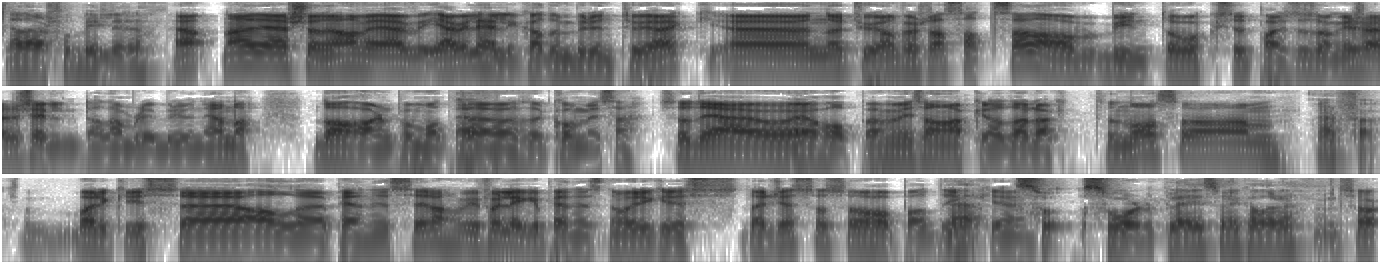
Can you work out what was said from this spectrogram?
Ja, det er i hvert fall billigere. Ja, nei, jeg skjønner. Jeg, ville heller ikke hatt en brun tujahekk. Eh, når tujaen først har satt seg da, og begynt å vokse et par sesonger, så er det sjelden at han blir brun igjen. Da Da har han på en måte kommet seg. Så det er jo jeg håpet. Men hvis han akkurat har lagt det nå, så um, bare krysse alle peniser. da Vi får legge penisene våre i kryss, Dajess, og så håpe at det ikke ja. swordplay, som vi kaller det. så...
